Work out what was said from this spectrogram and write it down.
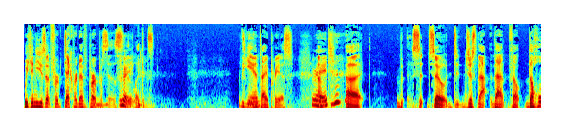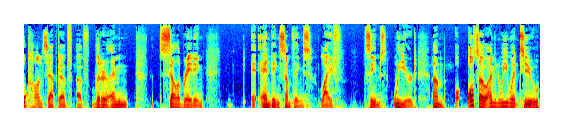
we can use it for decorative purposes, Right. Like it's the anti Prius, Right. uh, b- so, so d- just that that felt the whole concept of of literally i mean celebrating ending something's life seems weird um also i mean we went to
